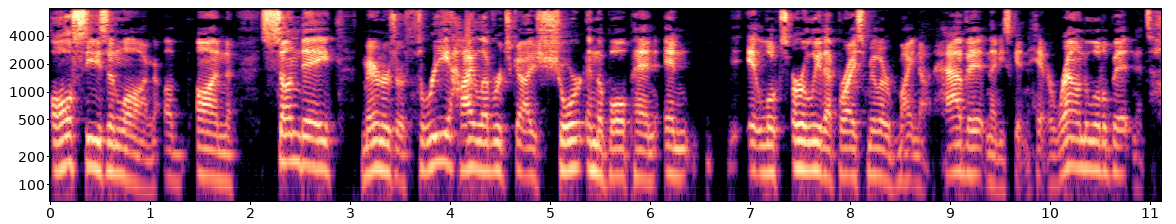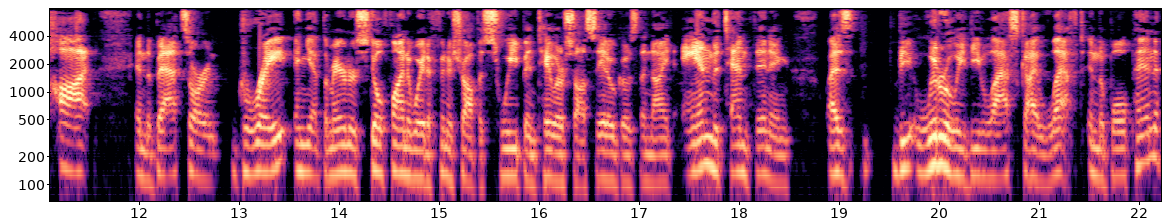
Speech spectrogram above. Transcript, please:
all season long. Uh, on Sunday, Mariners are three high leverage guys short in the bullpen, and it looks early that Bryce Miller might not have it, and that he's getting hit around a little bit, and it's hot, and the bats aren't great, and yet the Mariners still find a way to finish off a sweep, and Tayler Saucedo goes the ninth and the tenth inning as the literally the last guy left in the bullpen,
